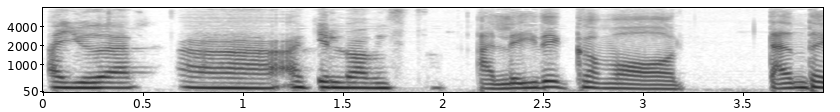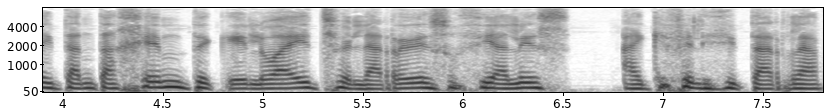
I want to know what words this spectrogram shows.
ayudar a, a quien lo ha visto. A Leire, como tanta y tanta gente que lo ha hecho en las redes sociales, hay que felicitarla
